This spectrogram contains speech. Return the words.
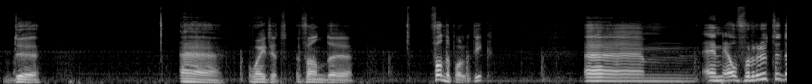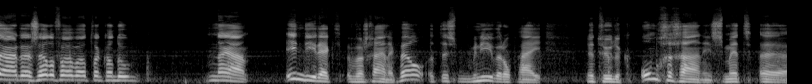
de. Uh, hoe heet het? Van de, van de politiek. Um, en of Rutte daar, daar zelf wat aan kan doen. Nou ja, indirect waarschijnlijk wel. Het is de manier waarop hij natuurlijk omgegaan is met. Uh,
